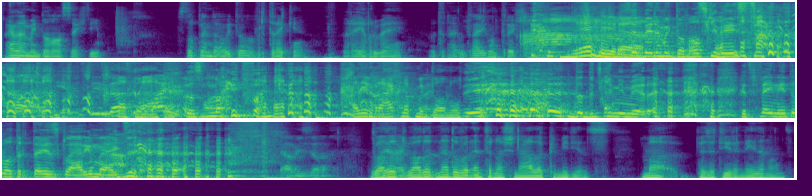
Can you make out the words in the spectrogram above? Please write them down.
gaan naar de McDonald's, zegt hij. Stappen in de auto, vertrekken. We rijden voorbij. We dra- we draaien gewoon terug. Ah, Nee, We zijn bij de McDonald's geweest. ah, precies, dat is dat is mindfuck. Allee, vraag nog McDonald's. Ja, dat doet je niet meer. Het fijn eten wat er thuis is klaargemaakt. Ja, bizar. We hadden, het, we hadden het net over internationale comedians. Maar we zitten hier in Nederland.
